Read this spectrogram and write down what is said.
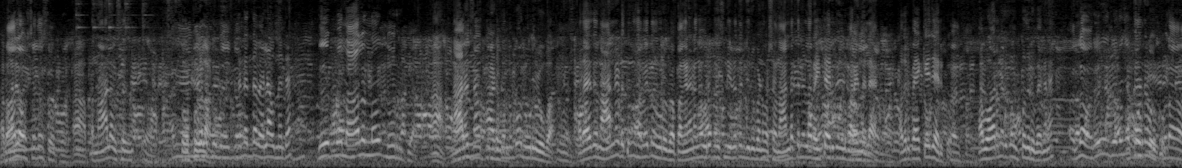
അപ്പൊ നാല് ഔഷധ സോപ്പ് ആ അപ്പൊ നാല് ഔഷധ സോപ്പുകളാണ്. എന്താ വില ഒന്നിന്റെ? ഇത് ഇപ്പോൾ നാലെണ്ണം നൂറ് റുപ്യ ആ നാലെണ്ണം എടുക്കുമ്പോൾ നൂറ് രൂപ. അതായത് നാലെണ്ണം എടുക്കുന്ന സമയത്ത് നൂറ് രൂപ. അപ്പൊ അങ്ങനെയാണെങ്കിൽ ഒരു പീസിന് ഇരുപത്തഞ്ച് രൂപയാണ്. പക്ഷെ നാലെണ്ണത്തിനുള്ള റേറ്റ് ആയിരിക്കും നിങ്ങൾ പറയുന്നില്ലേ? അതൊരു പാക്കേജ് ആയിരിക്കും. അപ്പോൾ ഓരോന്ന് എടുക്കുമ്പോൾ മുപ്പത് രൂപ. എങ്ങനെ? അല്ല ഒരു ഇരുപത്തഞ്ച് എത്ര കൊടുക്കും. ഇവിടെ ആ,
